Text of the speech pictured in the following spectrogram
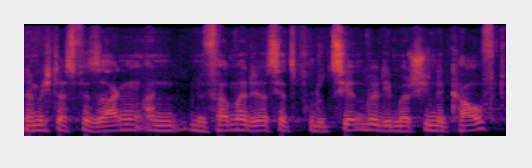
Nämlich, dass wir sagen, eine Firma, die das jetzt produzieren will, die Maschine kauft,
